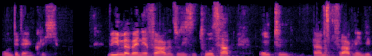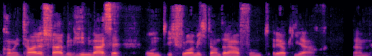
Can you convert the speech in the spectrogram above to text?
unbedenklich. Wie immer, wenn ihr Fragen zu diesen Tools habt, unten ähm, Fragen in die Kommentare schreiben, Hinweise und ich freue mich dann darauf und reagiere auch. Ähm,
